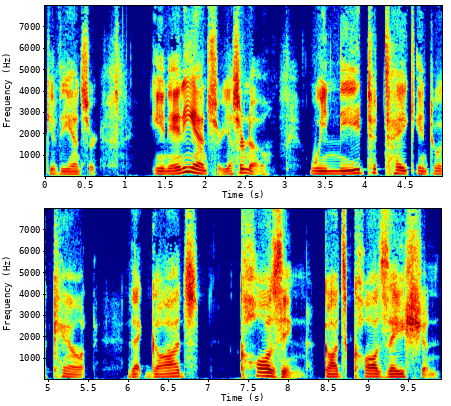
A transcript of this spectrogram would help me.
give the answer. In any answer, yes or no, we need to take into account that God's causing, God's causation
